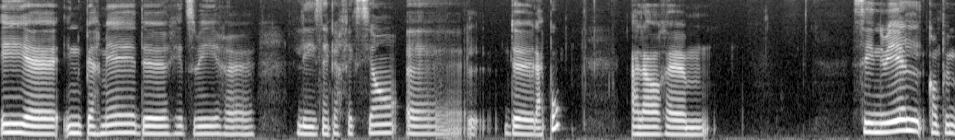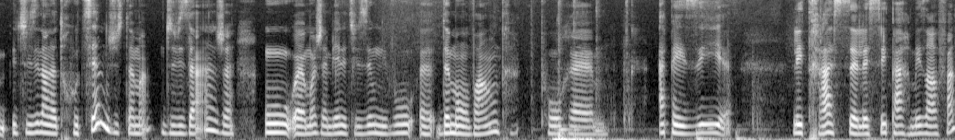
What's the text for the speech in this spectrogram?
et euh, il nous permet de réduire les imperfections de la peau. Alors, c'est une huile qu'on peut utiliser dans notre routine, justement, du visage, ou euh, moi, j'aime bien l'utiliser au niveau euh, de mon ventre pour euh, apaiser les traces laissées par mes enfants.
